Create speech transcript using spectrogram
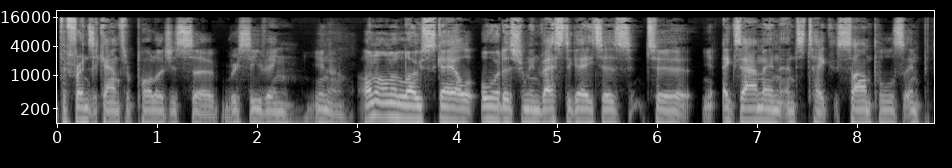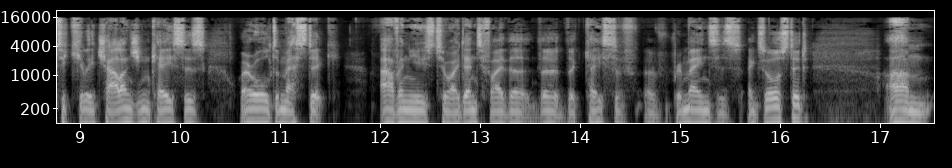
The forensic anthropologists are receiving, you know, on, on a low scale orders from investigators to examine and to take samples in particularly challenging cases where all domestic avenues to identify the, the, the case of, of remains is exhausted. Um,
